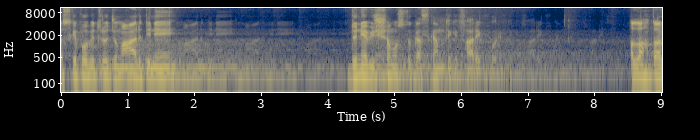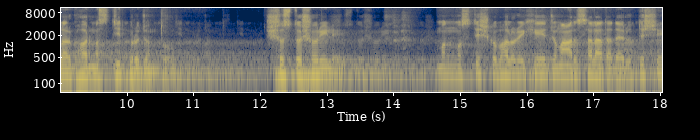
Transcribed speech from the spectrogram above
আজকে পবিত্র জুমার দিনে দুনিয়াবির সমস্ত কাজকাম থেকে ফারেক করে। আল্লাহ তালার ঘর মসজিদ পর্যন্ত সুস্থ শরীরে মন মস্তিষ্ক ভালো রেখে জুমার সালাত আদায়ের উদ্দেশ্যে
